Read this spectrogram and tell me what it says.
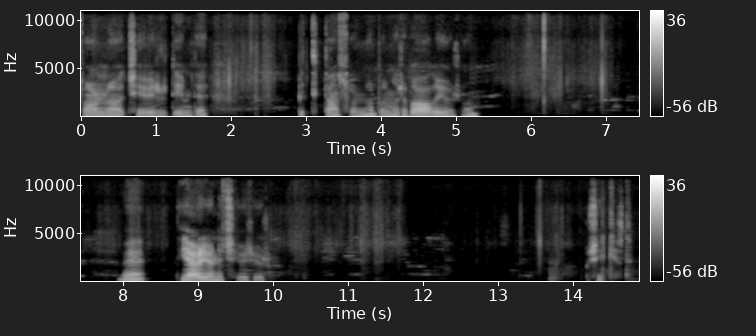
Sonra çevirdiğimde bittikten sonra bunları bağlıyorum. Ve diğer yöne çeviriyorum. Bu şekilde.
